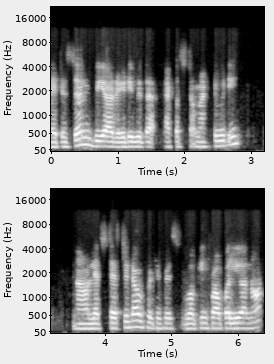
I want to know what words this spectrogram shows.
That is done. We are ready with the custom activity. Now let's test it out if it's working properly or not.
